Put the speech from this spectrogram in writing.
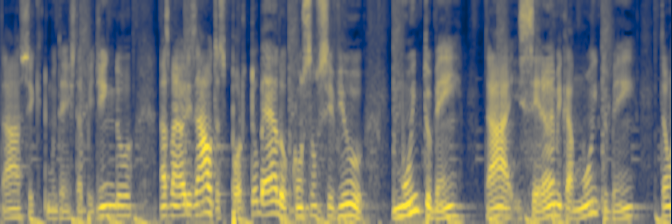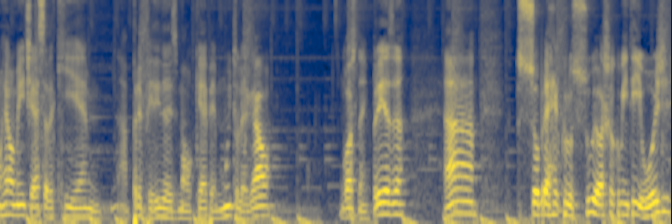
tá? Sei que muita gente está pedindo. Nas maiores altas, Porto Belo, construção civil muito bem, tá? E cerâmica muito bem. Então realmente essa daqui é a preferida da Small Cap, é muito legal. Gosto da empresa. Ah, sobre a Recrusul, eu acho que eu comentei hoje,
